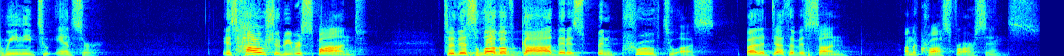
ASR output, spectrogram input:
we need to answer is how should we respond to this love of God that has been proved to us by the death of his Son on the cross for our sins.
